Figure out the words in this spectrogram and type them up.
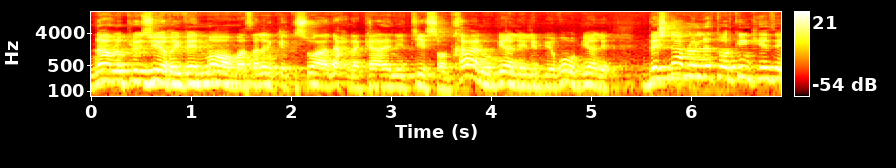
نعملوا plusieurs événements مثلا quelque soit نحن ك ANETI centrale ou bien les bureaux bien les باش نعملوا ال networking هذا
